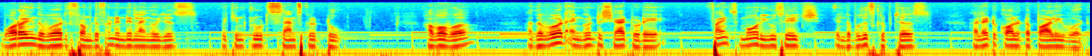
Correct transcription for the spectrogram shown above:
borrowing the words from different Indian languages, which includes Sanskrit too. However, the word I am going to share today finds more usage in the Buddhist scriptures, I like to call it a Pali word.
